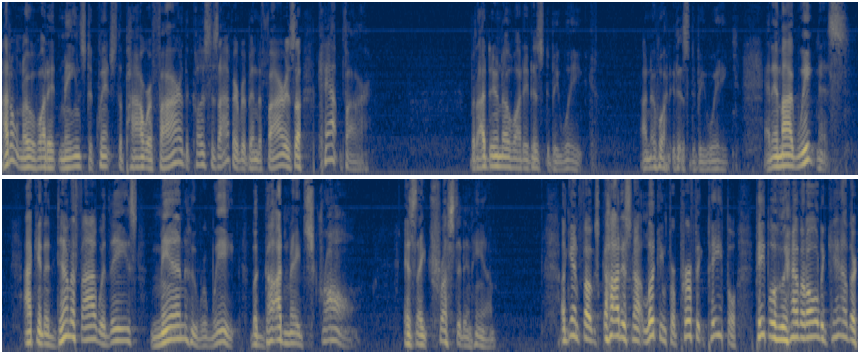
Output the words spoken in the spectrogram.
I don't know what it means to quench the power of fire. The closest I've ever been to fire is a campfire. But I do know what it is to be weak. I know what it is to be weak. And in my weakness, I can identify with these men who were weak, but God made strong as they trusted in Him. Again, folks, God is not looking for perfect people, people who have it all together.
